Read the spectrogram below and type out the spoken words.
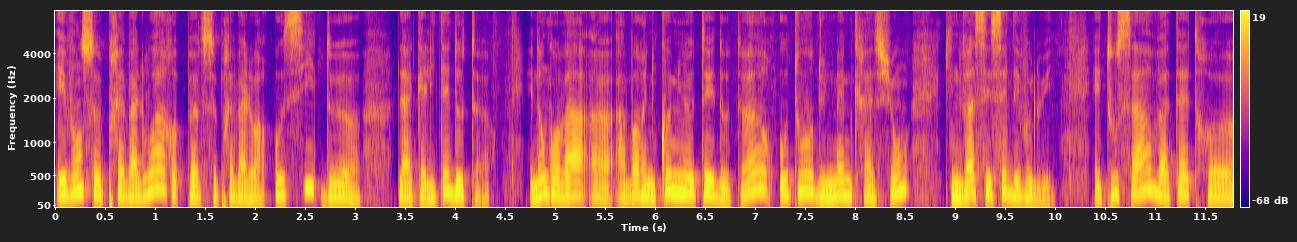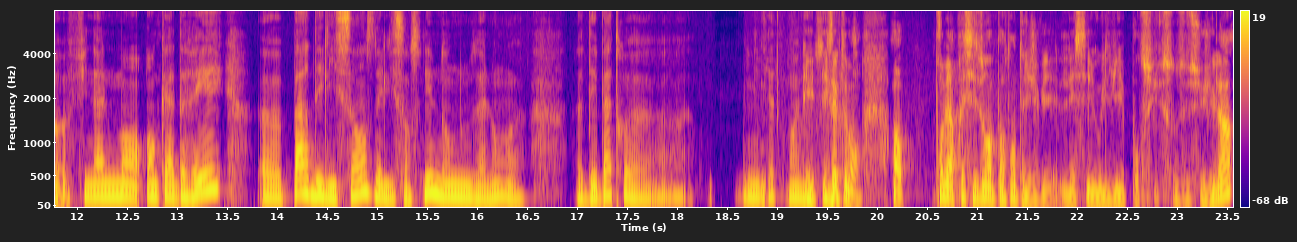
et vont se prévaloir, peuvent se prévaloir aussi de euh, la qualité d'auteur. Et donc on va euh, avoir une communauté d'auteurs autour d'une même création qui ne va cesser d'évoluer. Et tout ça va être finalement encadré par des licences, des licences libres dont nous allons débattre immédiatement. Exactement. Alors, Première précision importante, et je vais laisser Olivier poursuivre sur ce sujet-là.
